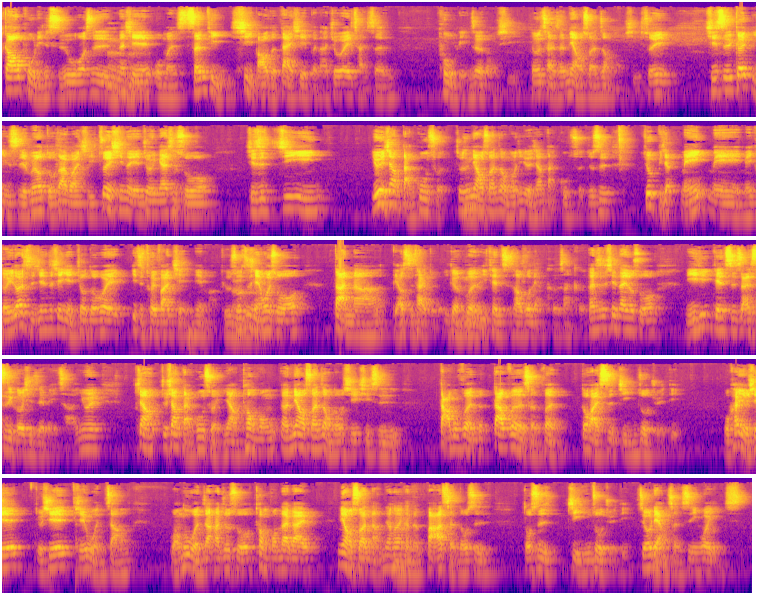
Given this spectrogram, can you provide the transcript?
高普林食物或是那些我们身体细胞的代谢本来就会产生普林这个东西，都会产生尿酸这种东西。所以其实跟饮食有没有多大关系？最新的研究应该是说，其实基因有点像胆固醇，就是尿酸这种东西有点像胆固醇，就是就比较每每每隔一段时间，这些研究都会一直推翻前面嘛。比如说之前会说蛋啊不要吃太多，一个人不能一天吃超过两颗三颗，但是现在又说你一天吃三四颗其实也没差，因为像就像胆固醇一样，痛风呃尿酸这种东西，其实大部分大部分的成分都还是基因做决定。我看有些有些有些文章，网络文章他就说痛风大概尿酸呐、尿酸可能八成都是、都是基因做决定，只有两成是因为饮食。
